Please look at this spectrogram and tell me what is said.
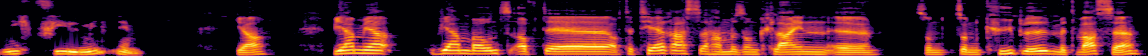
nicht viel mitnimmt. Ja, wir haben ja wir haben bei uns auf der auf der Terrasse haben wir so einen kleinen äh, so, so einen Kübel mit Wasser,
